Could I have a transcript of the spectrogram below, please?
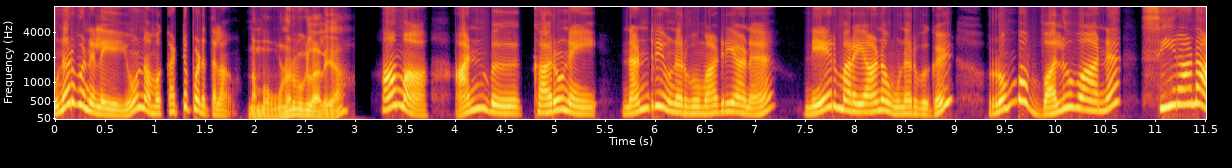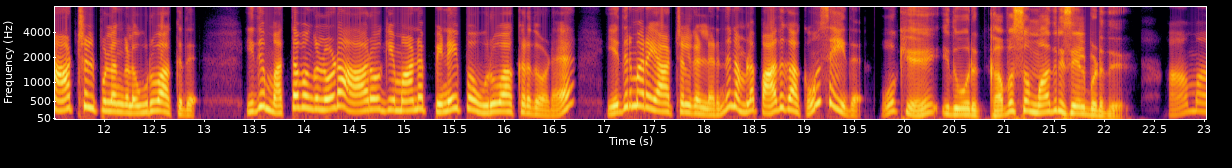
உணர்வு நிலையையும் நம்ம கட்டுப்படுத்தலாம். நம்ம உணர்வுகளாலயா? ஆமா அன்பு கருணை நன்றி உணர்வு மாதிரியான நேர்மறையான உணர்வுகள் ரொம்ப வலுவான சீரான ஆற்றல் புலங்களை உருவாக்குது. இது மத்தவங்களோட ஆரோக்கியமான பிணைப்பை உருவாக்குறதோட எதிர்மறை ஆற்றல்கள்ல இருந்து நம்மள பாதுகாக்கவும் செய்யுது. ஓகே இது ஒரு கவசம் மாதிரி செயல்படுது. ஆமா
